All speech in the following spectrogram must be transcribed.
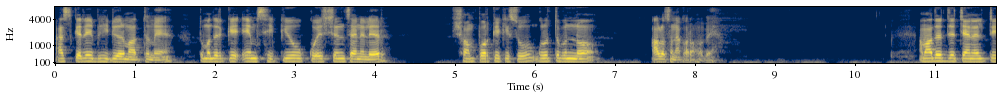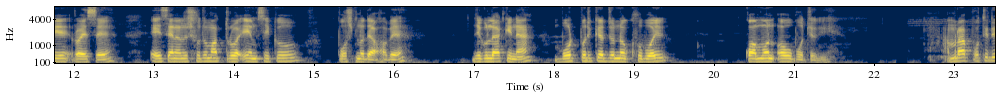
আজকের এই ভিডিওর মাধ্যমে তোমাদেরকে এমসিকিউ কোয়েশ্চেন চ্যানেলের সম্পর্কে কিছু গুরুত্বপূর্ণ আলোচনা করা হবে। আমাদের যে চ্যানেলটি রয়েছে, এই চ্যানেলে শুধুমাত্র এমসিকিউ প্রশ্ন দেওয়া হবে, যেগুলো কিনা বোর্ড পরীক্ষার জন্য খুবই কমন ও উপযোগী। আমরা প্রতিটি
